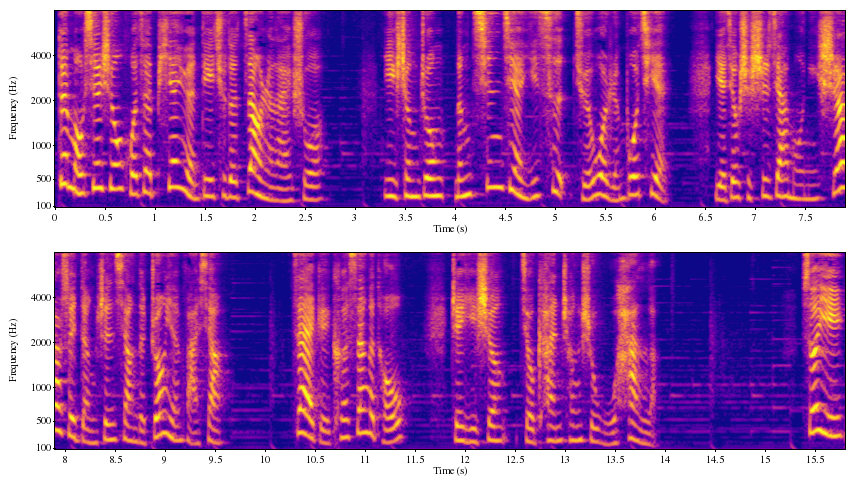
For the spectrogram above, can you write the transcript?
对某些生活在偏远地区的藏人来说，一生中能亲见一次觉沃仁波切，也就是释迦牟尼十二岁等身像的庄严法相，再给磕三个头，这一生就堪称是无憾了。所以，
